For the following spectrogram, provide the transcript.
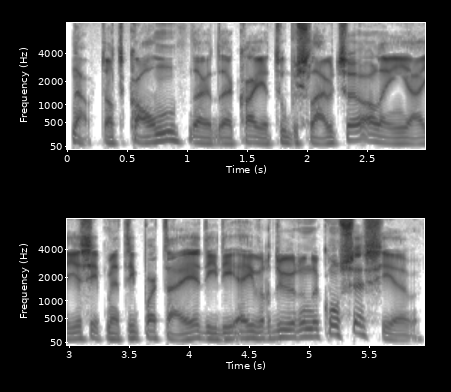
Nou, dat kan, daar, daar kan je toe besluiten. Alleen ja, je zit met die partijen die die eeuwigdurende concessie hebben.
